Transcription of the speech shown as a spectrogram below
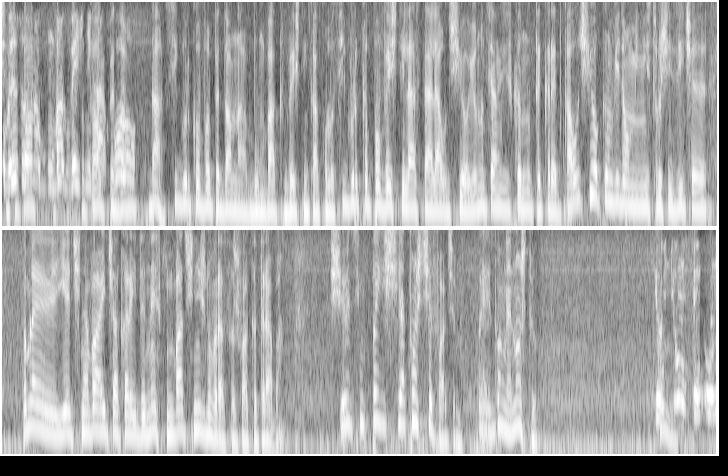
o vedeți doamna Bumbac veșnic acolo. Doamna, da, sigur că o văd pe doamna Bumbac veșnic acolo. Sigur că poveștile astea le aud și eu. Eu nu ți-am zis că nu te cred, că aud și eu când vine un ministru și zice Domnule, e cineva aici care e de neschimbat și nici nu vrea să-și facă treaba. Și eu zic, păi și atunci ce facem? Păi, domnule, nu știu. Eu Cum? știu un, un,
